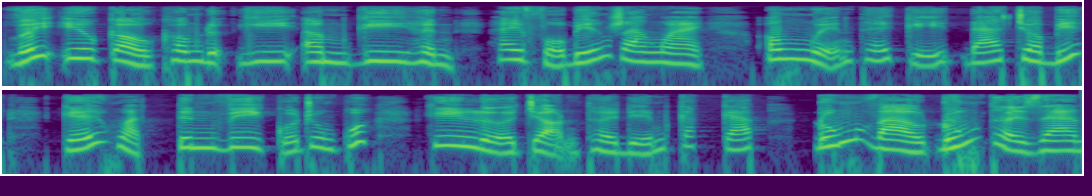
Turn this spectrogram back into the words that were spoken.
với yêu cầu không được ghi âm ghi hình hay phổ biến ra ngoài, ông Nguyễn Thế Kỷ đã cho biết kế hoạch tinh vi của Trung Quốc khi lựa chọn thời điểm cắt cáp. Đúng vào đúng thời gian,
